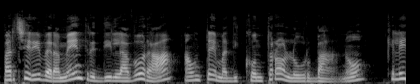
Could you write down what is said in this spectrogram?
per cercare veramente di lavorare a un tema di controllo urbano che le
